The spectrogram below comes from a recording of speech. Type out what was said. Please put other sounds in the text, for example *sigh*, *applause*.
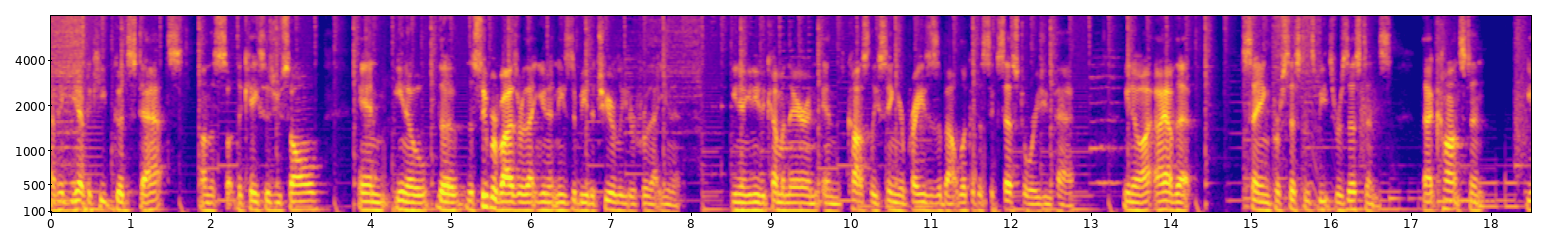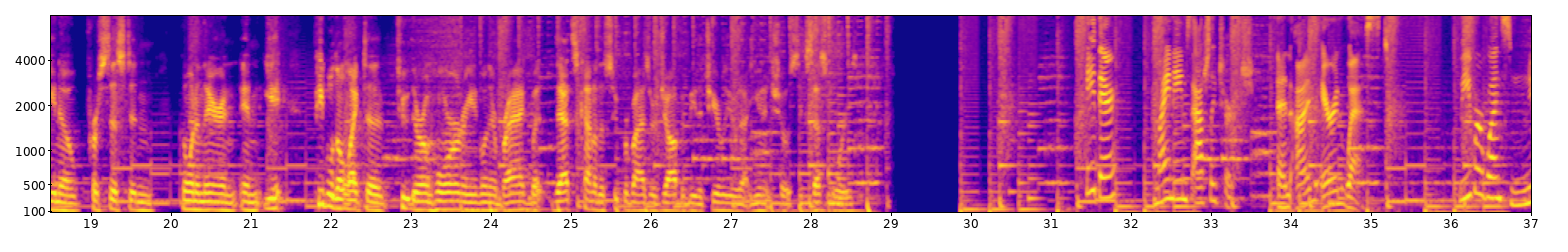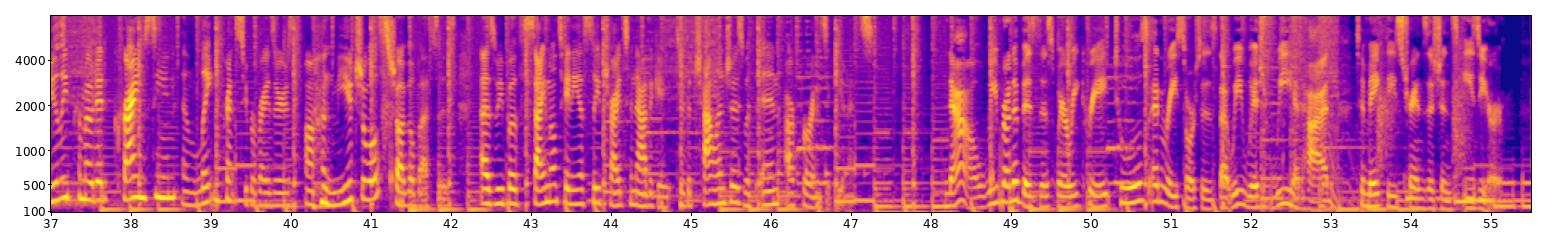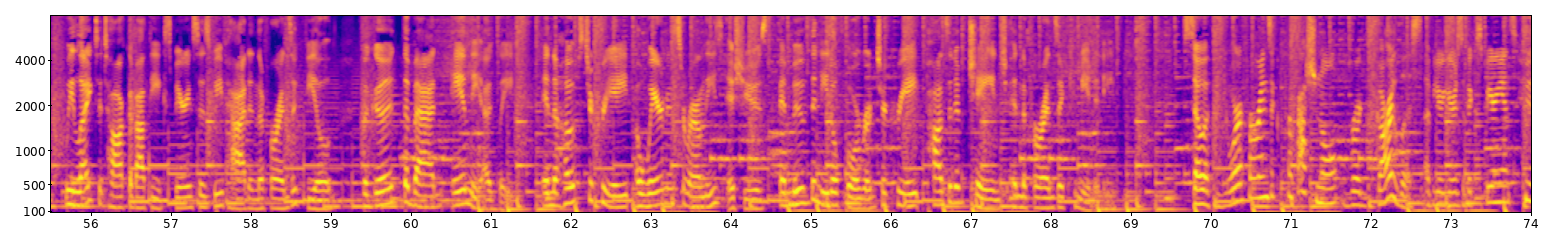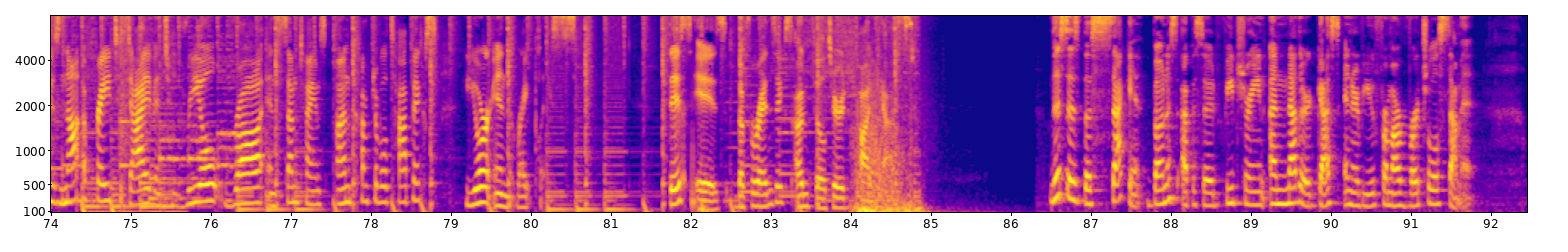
I think you have to keep good stats on the, the cases you solve. And, you know, the, the supervisor of that unit needs to be the cheerleader for that unit. You know, you need to come in there and, and constantly sing your praises about look at the success stories you've had. You know, I, I have that saying persistence beats resistance. That constant, you know, persistent going in there and, and you, people don't like to toot their own horn or you go in there and brag, but that's kind of the supervisor's job to be the cheerleader of that unit, show success stories. There, my name's Ashley Church. And I'm Erin West. We were once newly promoted crime scene and latent print supervisors on mutual struggle buses as we both simultaneously tried to navigate through the challenges within our forensic units. Now we run a business where we create tools and resources that we wish we had had to make these transitions easier. We like to talk about the experiences we've had in the forensic field, the good, the bad, and the ugly, in the hopes to create awareness around these issues and move the needle forward to create positive change in the forensic community. So, if you're a forensic professional, regardless of your years of experience, who's not afraid to dive into real, raw, and sometimes uncomfortable topics, you're in the right place. This is the Forensics Unfiltered podcast. This is the second bonus episode featuring another guest interview from our virtual summit.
